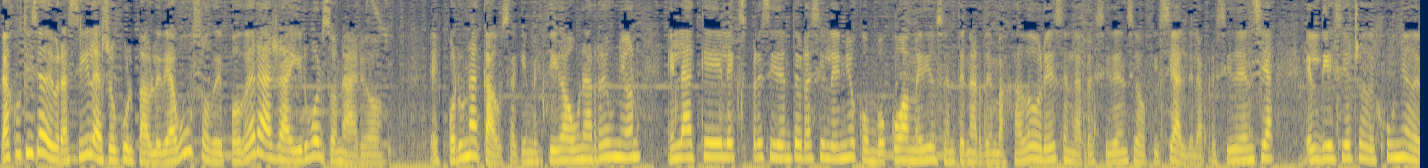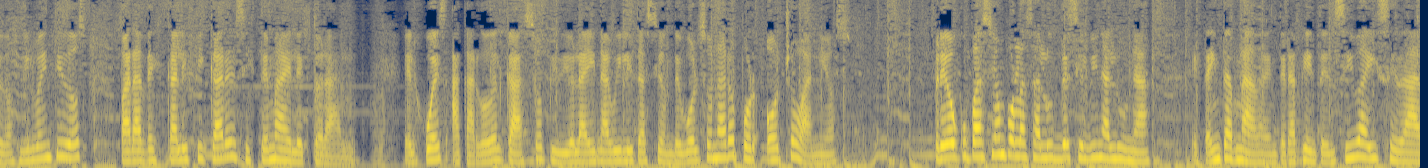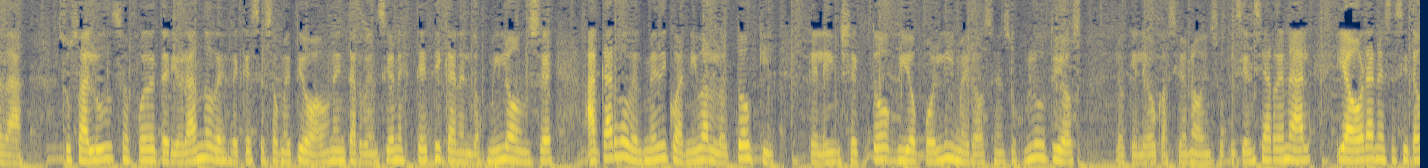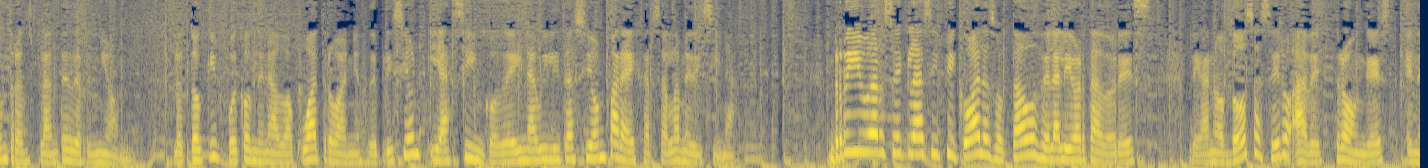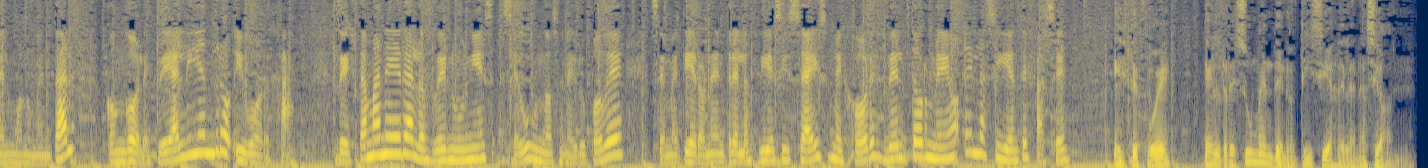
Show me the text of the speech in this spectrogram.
La justicia de Brasil halló culpable de abuso de poder a Jair Bolsonaro. Es por una causa que investiga una reunión en la que el expresidente brasileño convocó a medio centenar de embajadores en la residencia oficial de la presidencia el 18 de junio de 2022 para descalificar el sistema electoral. El juez a cargo del caso pidió la inhabilitación de Bolsonaro por ocho años. Preocupación por la salud de Silvina Luna. Está internada en terapia intensiva y sedada. Su salud se fue deteriorando desde que se sometió a una intervención estética en el 2011 a cargo del médico Aníbal Lotoki, que le inyectó biopolímeros en sus glúteos, lo que le ocasionó insuficiencia renal y ahora necesita un trasplante de riñón. Lotoki fue condenado a cuatro años de prisión y a cinco de inhabilitación para ejercer la medicina. River se clasificó a los octavos de la Libertadores le ganó 2 a 0 a The Strongest en el Monumental con goles de Aliendro y Borja. De esta manera, los de Núñez, segundos en el grupo D, se metieron entre los 16 mejores del torneo en la siguiente fase. Este fue el resumen de Noticias de la Nación.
